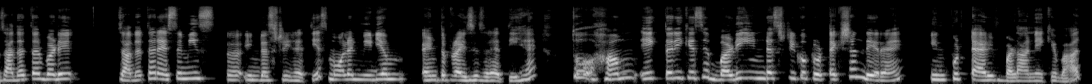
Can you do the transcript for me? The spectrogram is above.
ज़्यादातर बड़े ज़्यादातर एस इंडस्ट्री रहती है। स्मॉल एंड मीडियम एंटरप्राइजेस रहती है। तो हम एक तरीके से बड़ी इंडस्ट्री को प्रोटेक्शन दे रहे हैं इनपुट टैरिफ बढ़ाने के बाद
